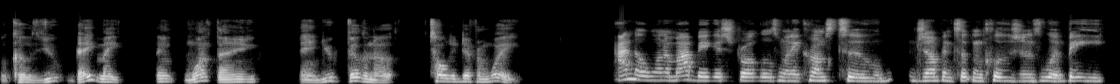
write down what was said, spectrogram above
because you, they may think one thing and you feeling a totally different way. I know one of my biggest struggles when it comes to jumping to conclusions would be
